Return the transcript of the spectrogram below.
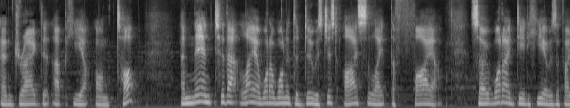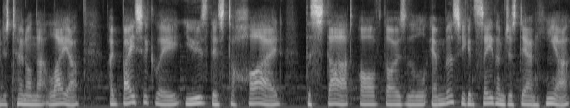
and dragged it up here on top. And then to that layer, what I wanted to do is just isolate the fire. So what I did here was if I just turn on that layer, I basically use this to hide the start of those little embers. You can see them just down here.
